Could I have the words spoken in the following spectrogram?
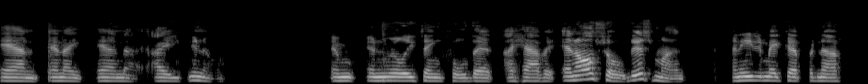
and and I and I you know am am really thankful that I have it. And also this month, I need to make up enough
